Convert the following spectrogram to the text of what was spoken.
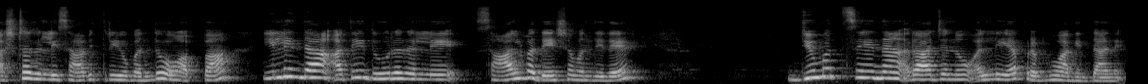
ಅಷ್ಟರಲ್ಲಿ ಸಾವಿತ್ರಿಯು ಬಂದು, ಅಪ್ಪ, ಇಲ್ಲಿಂದ ಅತಿ ದೂರದಲ್ಲಿ ಸಾಲ್ವ ದೇಶವೊಂದಿದೆ ದ್ಯುಮತ್ಸೇನ ರಾಜನು ಅಲ್ಲಿಯ ಪ್ರಭುವಾಗಿದ್ದಾನೆ.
